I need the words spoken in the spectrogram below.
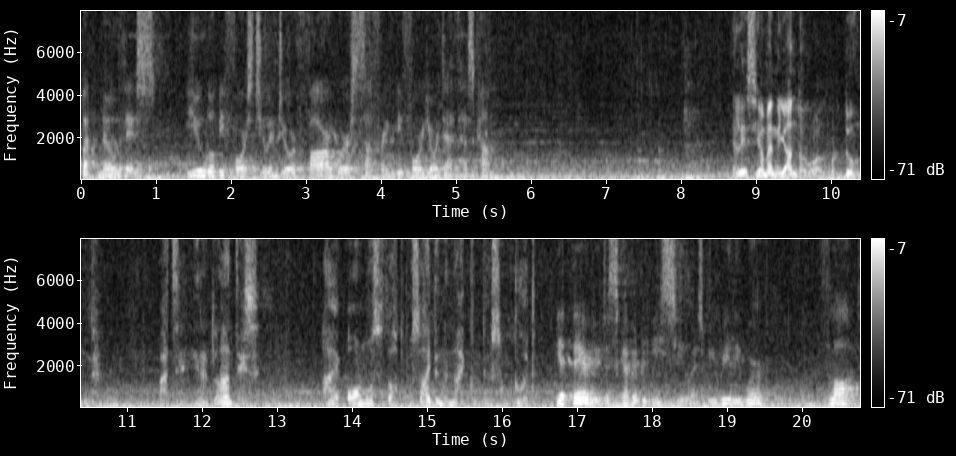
But know this. You will be forced to endure far worse suffering before your death has come. Elysium and the underworld were doomed. But in Atlantis, I almost thought Poseidon and I could do some good. Yet there you discovered the Isu as we really were. Flawed.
